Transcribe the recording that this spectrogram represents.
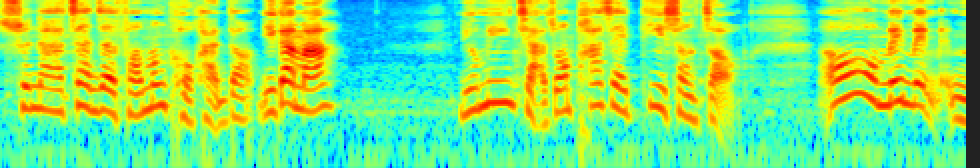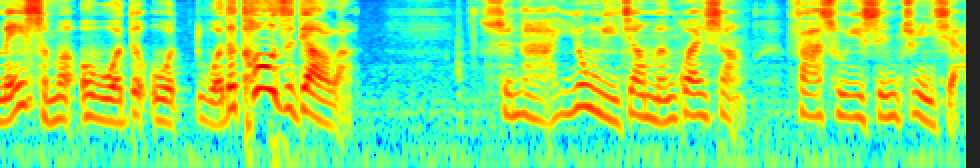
孙娜站在房门口喊道：“你干嘛？”刘明假装趴在地上找。哦，没没没没什么，我的我我的扣子掉了。孙娜用力将门关上，发出一声巨响。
